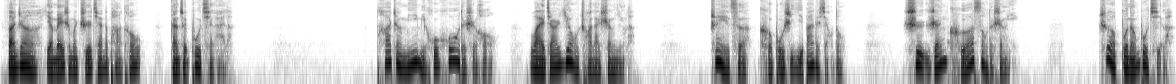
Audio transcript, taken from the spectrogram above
反正也没什么值钱的，怕偷，干脆不起来了。他正迷迷糊糊的时候，外间又传来声音了。这次可不是一般的响动。是人咳嗽的声音。这不能不起了。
